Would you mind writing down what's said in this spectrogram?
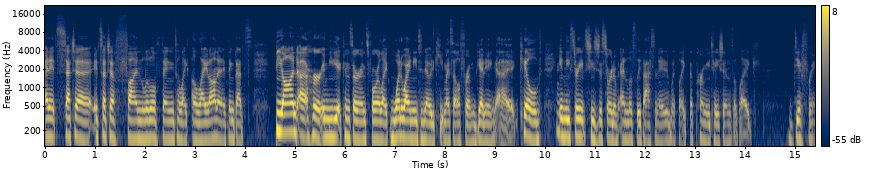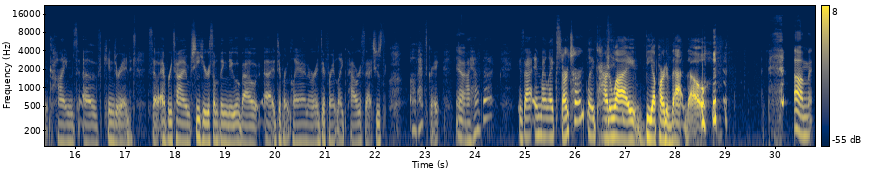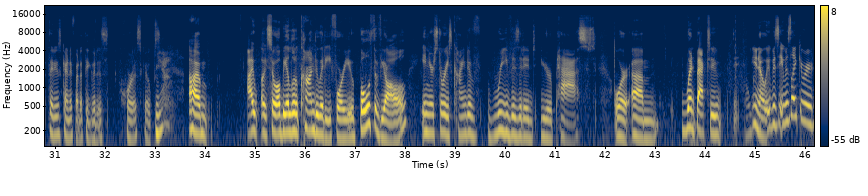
And it's such a it's such a fun little thing to like alight on. And i think that's beyond uh, her immediate concerns for like what do i need to know to keep myself from getting uh, killed in these streets? She's just sort of endlessly fascinated with like the permutations of like different kinds of kindred. So every time she hears something new about uh, a different clan or a different like power set, she's like, "Oh, that's great. Yeah. Can I have that? Is that in my like star chart? Like, how do I be a part of that though?" Um, that is kind of fun to think of it as horoscopes. yeah. Um, I, I- so I'll be a little conduity for you. Both of y'all in your stories kind of revisited your past or um, went back to, you know, it was it was like you were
